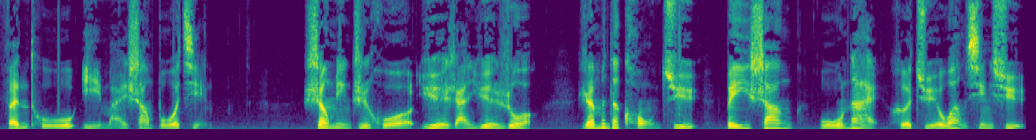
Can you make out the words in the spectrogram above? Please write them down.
坟土已埋上脖颈。生命之火越燃越弱，人们的恐惧、悲伤、无奈和绝望心绪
